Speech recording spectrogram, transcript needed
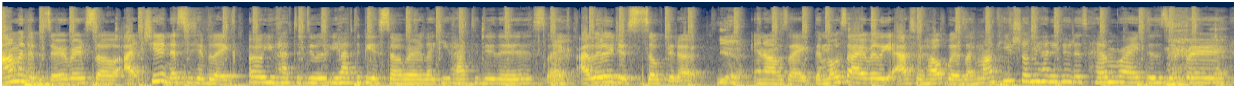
I'm an observer, so I, she didn't necessarily be like, "Oh, you have to do it. You have to be a sewer. Like you have to do this." Like Right. I literally just soaked it up. Yeah. And I was like, the most I really asked for help was like, "Mom, can you show me how to do this hem right, this zipper?"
